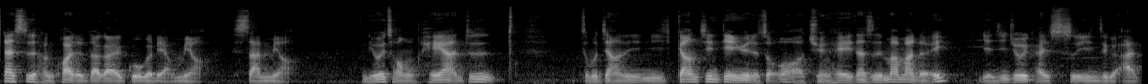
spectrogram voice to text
但是很快的，大概过个两秒、三秒，你会从黑暗，就是怎么讲？你你刚进电影院的时候，哇，全黑。但是慢慢的，哎，眼睛就会开始适应这个暗，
